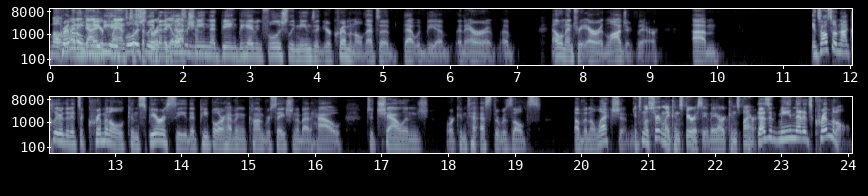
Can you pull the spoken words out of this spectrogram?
Well, writing down may your behave plans to foolishly but it doesn't mean that being behaving foolishly means that you're criminal that's a that would be a an error a elementary error in logic there um it's also not clear that it's a criminal conspiracy that people are having a conversation about how to challenge or contest the results of an election It's most certainly a conspiracy. They are conspiring. doesn't mean that it's criminal.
